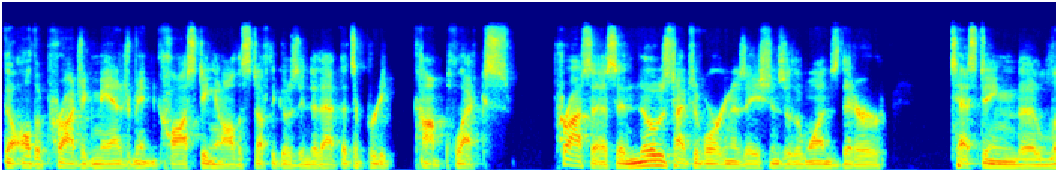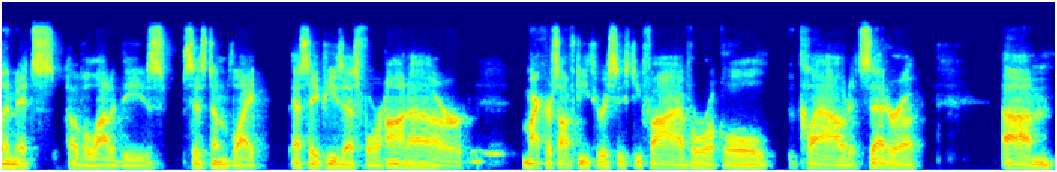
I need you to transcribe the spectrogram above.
The, all the project management and costing and all the stuff that goes into that. That's a pretty complex process, and those types of organizations are the ones that are testing the limits of a lot of these systems, like SAP's S4 HANA or Microsoft D365, Oracle Cloud, et cetera. Um,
